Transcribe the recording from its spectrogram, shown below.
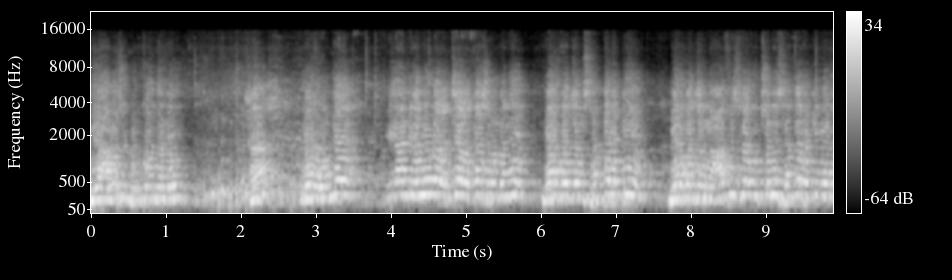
మీరు ఆలోచన పెట్టుకోవద్దండి. మీరు ఉంటే ఇలాంటివన్నీ కూడా వచ్చే అవకాశం ఉంటుంది. మీరు కొంచెం శ్రద్ధ పెట్టి మీరు కొంచెం ఆఫీస్లో కూర్చొని శ్రద్ధ పెట్టి మీరు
